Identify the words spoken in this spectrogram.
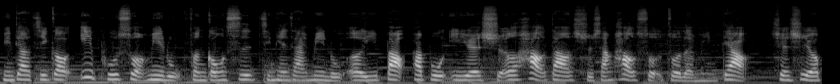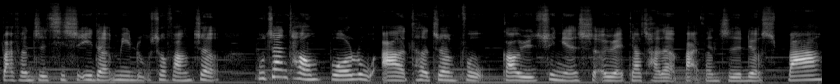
民调机构易普索秘鲁分公司今天在秘鲁二一报发布一月十二号到十三号所做的民调，显示有百分之七十一的秘鲁受访者不赞同博鲁阿尔特政府，高于去年十二月调查的百分之六十八。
